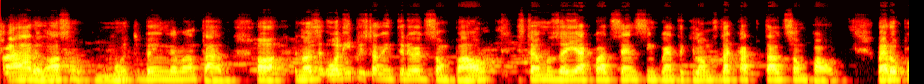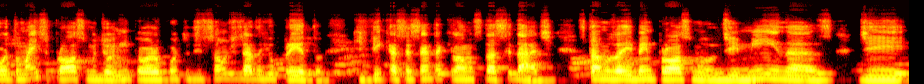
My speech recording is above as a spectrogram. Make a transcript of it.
Claro, nossa, muito bem levantado. Ó, nós, o Olímpio está no interior de São Paulo, estamos aí a 450 quilômetros da capital de São Paulo. O aeroporto mais próximo de Olímpia é o aeroporto de São José do Rio Preto, que fica a 60 quilômetros da cidade. Estamos aí bem próximo de Minas, de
